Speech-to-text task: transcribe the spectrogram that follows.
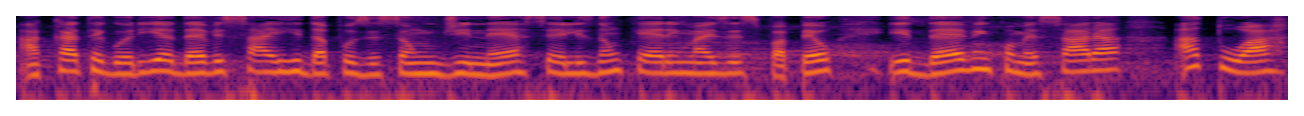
a categoria deve sair da posição de inércia, eles não querem mais esse papel e devem começar a atuar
